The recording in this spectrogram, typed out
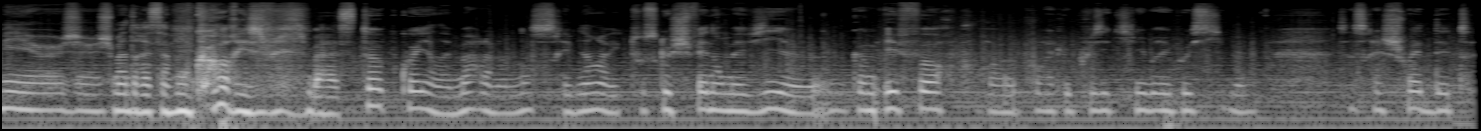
Mais euh, je, m'adresse à mon corps et je me dis bah stop quoi, il y en a marre là maintenant, ce serait bien avec tout ce que je fais dans ma vie euh, comme effort pour, pour, être le plus équilibré possible. Ça serait chouette d'être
